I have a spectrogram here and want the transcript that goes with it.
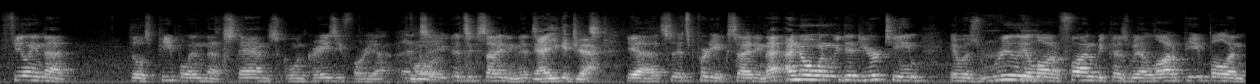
feeling that those people in that stands going crazy for you. It's, Oh. it's exciting. It's, Yeah, you get it's- jacked. yeah, it's, it's pretty exciting. I, I know when we did your team, it was really a lot of fun because we had a lot of people and,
